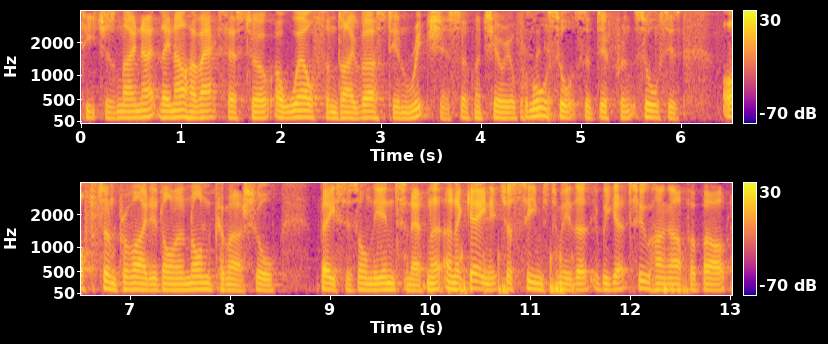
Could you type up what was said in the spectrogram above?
teachers, and they now, they now have access to a wealth and diversity and richness of material from all sorts of different sources, often provided on a non commercial basis on the internet. And, and, again, it just seems to me that we get too hung up about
